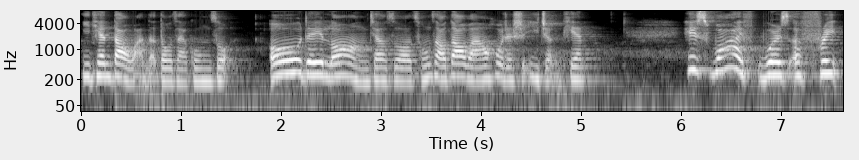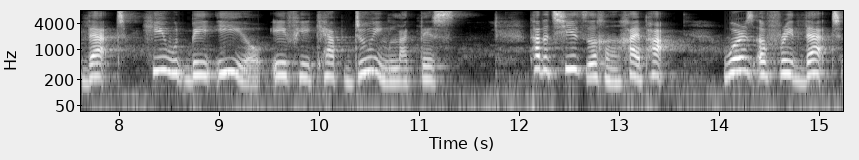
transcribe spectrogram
一天到晚的都在工作。All day long 叫做从早到晚或者是一整天。 His wife was afraid that he would be ill if he kept doing like this. 他的妻子很害怕。Was afraid that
